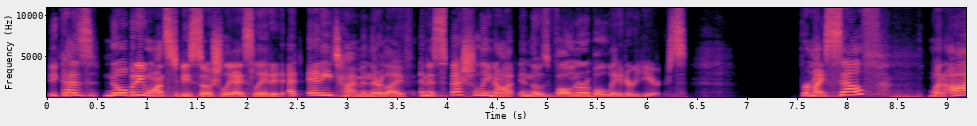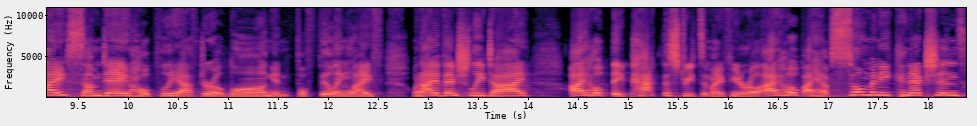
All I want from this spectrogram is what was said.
Because nobody wants to be socially isolated at any time in their life, and especially not in those vulnerable later years. For myself, when I someday, hopefully after a long and fulfilling life, when I eventually die, I hope they pack the streets at my funeral. I hope I have so many connections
